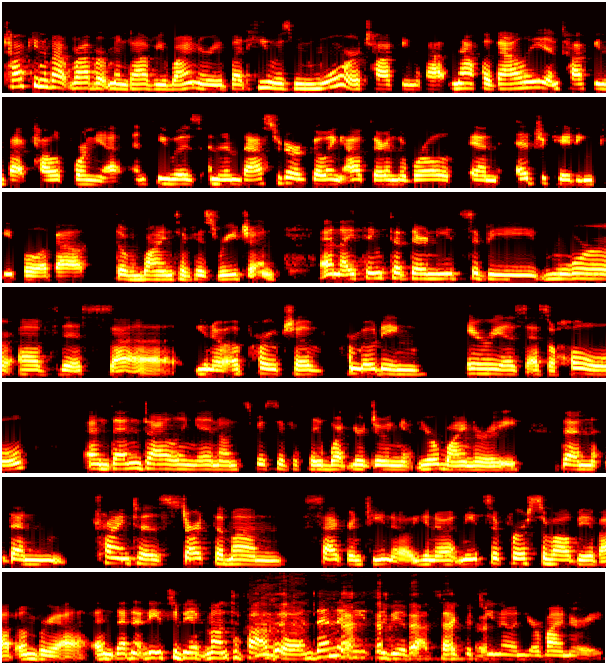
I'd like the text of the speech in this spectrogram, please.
talking about Robert Mondavi Winery, but he was more talking about Napa Valley and talking about California. And he was an ambassador going out there in the world and educating people about the wines of his region. And I think that there needs to be more of this, uh, you know, approach of promoting areas as a whole and then dialing in on specifically what you're doing at your winery than than trying to start them on Sagrantino. You know, it needs to first of all be about Umbria, and then it needs to be at Montefalco, and then it needs to be about Sagrantino and your winery.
